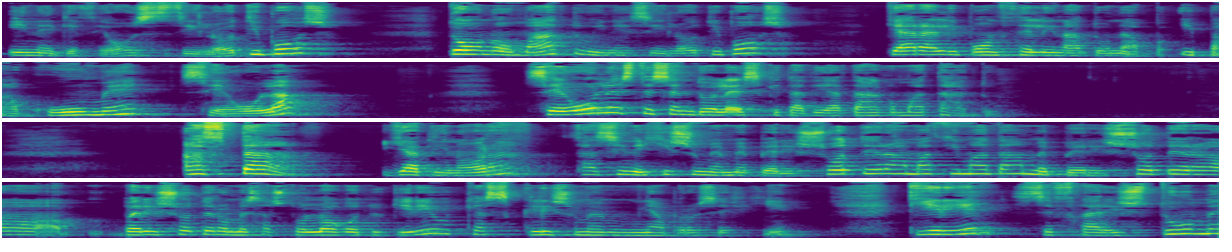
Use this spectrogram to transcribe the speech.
είναι και Θεός ζηλότυπος. Το όνομά Του είναι ζηλότυπος και άρα λοιπόν θέλει να τον υπακούμε σε όλα, σε όλες τις εντολές και τα διατάγματά Του. Αυτά για την ώρα θα συνεχίσουμε με περισσότερα μαθήματα, με περισσότερα, περισσότερο μέσα στο Λόγο του Κυρίου και ας κλείσουμε με μια προσευχή. Κύριε, σε ευχαριστούμε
